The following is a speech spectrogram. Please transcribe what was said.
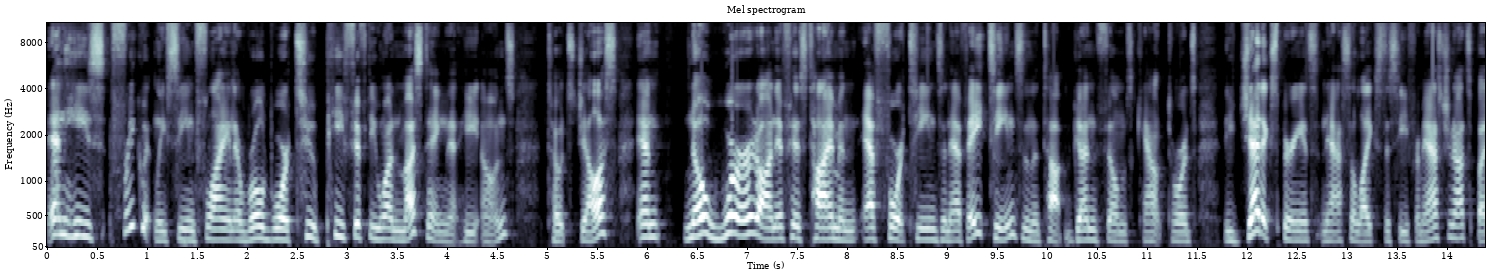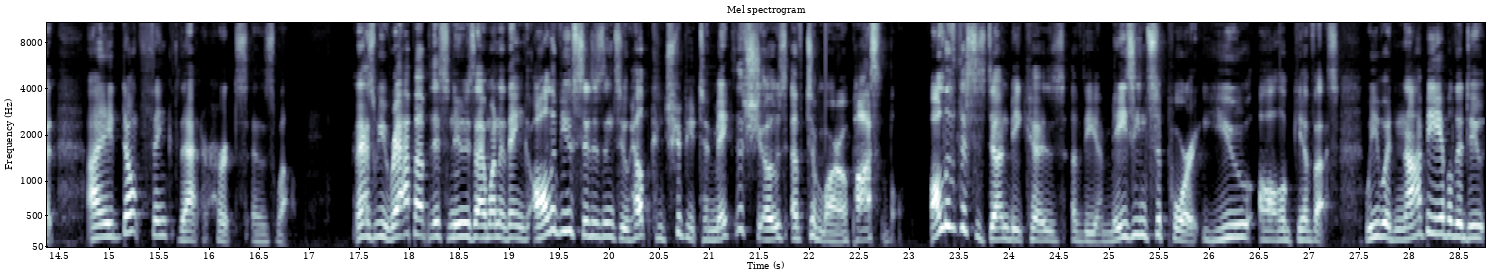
And he's frequently seen flying a World War II P-51 Mustang that he owns. Totes jealous. And no word on if his time in F-14s and F-18s in the Top Gun films count towards the jet experience NASA likes to see from astronauts, but I don't think that hurts as well. And as we wrap up this news, I want to thank all of you citizens who helped contribute to make the shows of tomorrow possible. All of this is done because of the amazing support you all give us. We would not be able to do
